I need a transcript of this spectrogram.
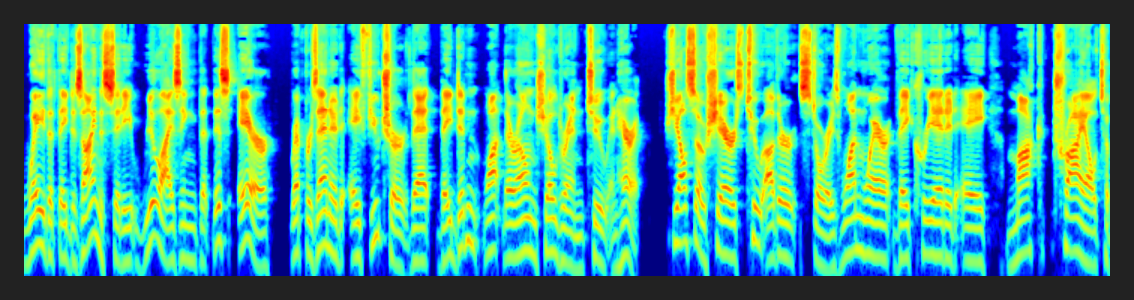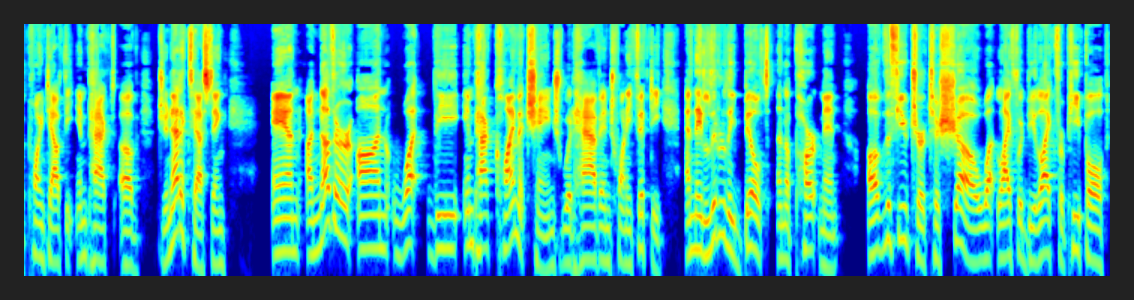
way that they designed the city, realizing that this air represented a future that they didn't want their own children to inherit. She also shares two other stories one where they created a mock trial to point out the impact of genetic testing, and another on what the impact climate change would have in 2050. And they literally built an apartment of the future to show what life would be like for people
